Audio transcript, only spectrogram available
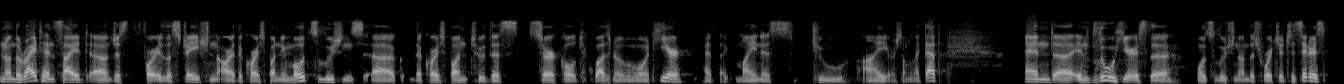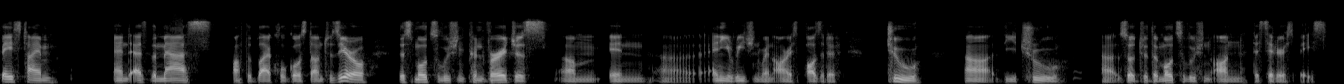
And on the right-hand side, uh, just for illustration, are the corresponding mode solutions uh, that correspond to this circle, circled quasi-normal mode here at like minus 2i or something like that. And uh, in blue here is the mode solution on the Schwarzschild de Sitter spacetime. And as the mass of the black hole goes down to zero, this mode solution converges um, in uh, any region when r is positive to uh, the true, uh, so to the mode solution on the Sitter space.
